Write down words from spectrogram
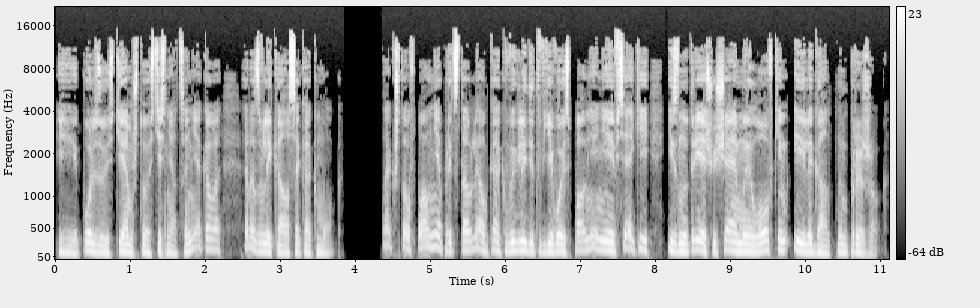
и, пользуясь тем, что стесняться некого, развлекался как мог так что вполне представлял, как выглядит в его исполнении всякий изнутри ощущаемый ловким и элегантным прыжок.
